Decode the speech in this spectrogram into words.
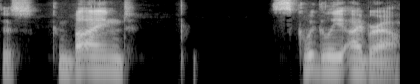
This combined squiggly eyebrow.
